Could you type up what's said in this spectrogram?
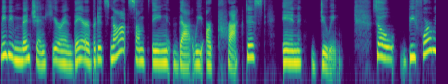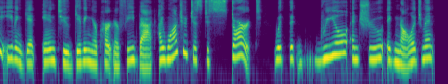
Maybe mention here and there, but it's not something that we are practiced in doing. So before we even get into giving your partner feedback, I want you just to start with the real and true acknowledgement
